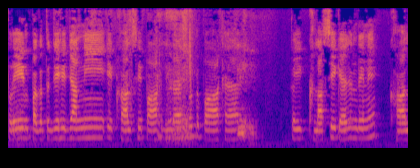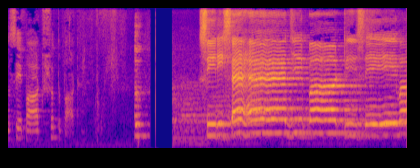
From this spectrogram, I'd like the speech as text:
ਪ੍ਰੇਮ ਭਗਤ ਜਿਹ ਜਾਨੀ ਇਹ ਖਾਲਸੇ ਪਾਠ ਜਿਹੜਾ ਹੈ, ਸ਼ੁੱਧ ਪਾਠ ਹੈ। ਕਈ ਖਲਾਸੇ ਕਹਿ ਦਿੰਦੇ ਨੇ ਖਾਲਸੇ ਪਾਠ ਸ਼ੁੱਧ ਪਾਠ ਹੈ। ਸ੍ਰੀ ਸਹਿਜ ਪਾਠ ਸੇਵਾ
